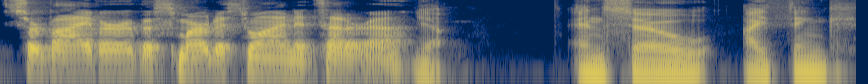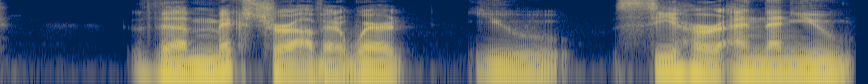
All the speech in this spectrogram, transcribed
survivor, the smartest one, etc. Yeah. And so I think the mixture of it, where you see her and then you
